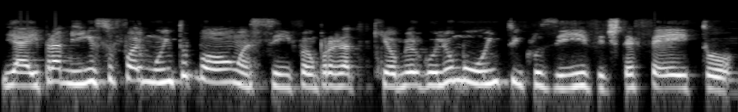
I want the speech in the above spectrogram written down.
E aí, para mim, isso foi muito bom, assim, foi um projeto que eu me orgulho muito, inclusive, de ter feito.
